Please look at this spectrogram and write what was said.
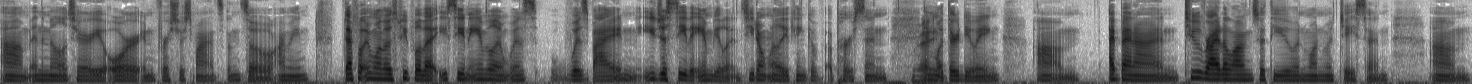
um, in the military or in first response. And so, I mean, definitely one of those people that you see an ambulance was was by, and you just see the ambulance. You don't really think of a person Right. and what they're doing. Um, I've been on two ride-alongs with you and one with Jason, um,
